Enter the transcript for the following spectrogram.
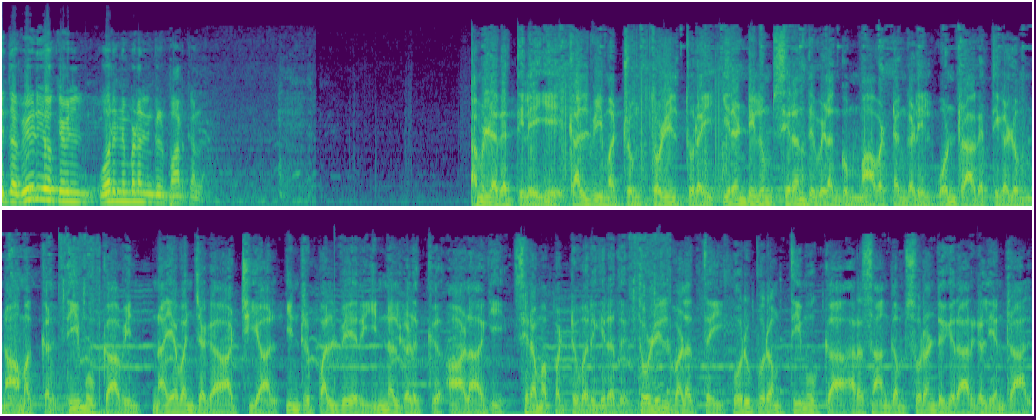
இந்த வீடியோக்களில் ஒரு நிமிடம் நீங்கள் பார்க்கலாம். தமிழகத்திலேயே கல்வி மற்றும் தொழில்துறை இரண்டிலும் சிறந்து விளங்கும் மாவட்டங்களில் ஒன்றாக திகழும் நாமக்கல் திமுகவின் நயவஞ்சக ஆட்சியால் இன்று பல்வேறு இன்னல்களுக்கு ஆளாகி சிரமப்பட்டு வருகிறது. தொழில் வளத்தை ஒருபுறம் திமுக அரசாங்கம் சுரண்டுகிறார்கள் என்றால்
